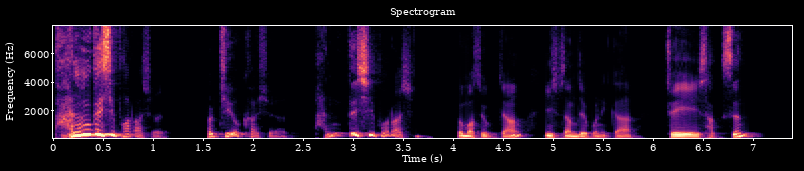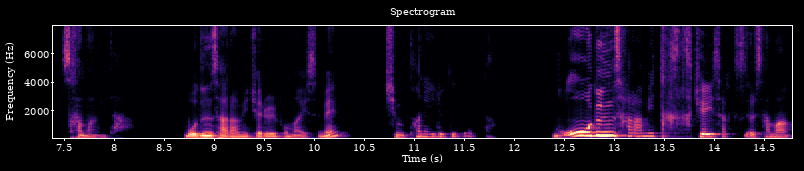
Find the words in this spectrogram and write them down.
반드시 벌하셔요. 그걸 기억하셔야 돼요. 반드시 벌하십니다. 로마서 6장 23절 보니까 죄의 삭은 사망이다. 모든 사람이 죄를 범하였음에 심판에 이르게 되었다. 모든 사람이 다 죄의 삭을 사망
